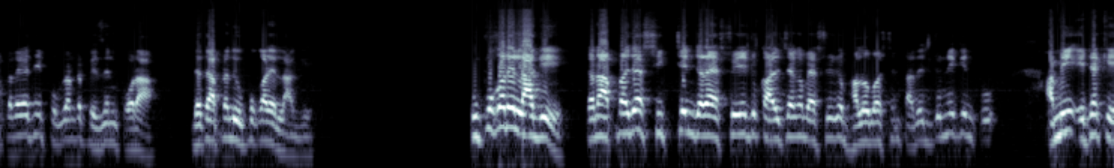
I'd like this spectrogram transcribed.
আপনাদের কাছে এই প্রোগ্রামটা প্রেজেন্ট করা, যাতে আপনাদের উপকারে লাগে। উপকারে লাগে কারণ আপনারা যারা শিখছেন, যারা অ্যাস্ট্রোলজি একটু কালচার বা অ্যাস্ট্রোলজিকে ভালোবাসেন তাদের জন্যই কিন্তু আমি এটাকে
